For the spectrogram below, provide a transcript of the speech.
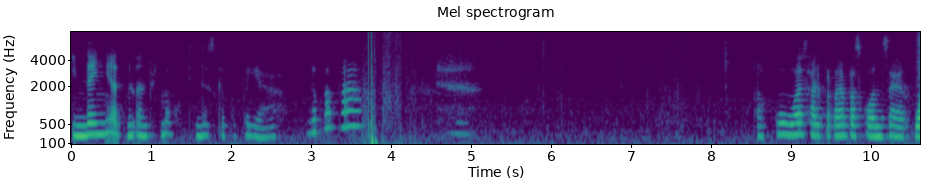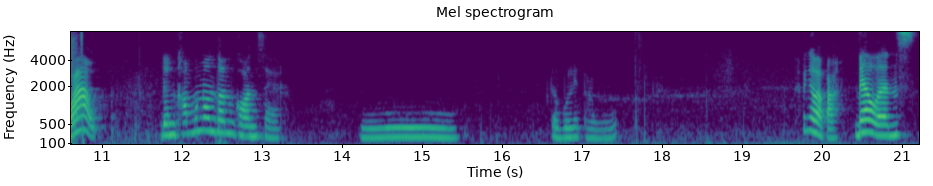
Indah ini admin admin aku tindas gak apa-apa ya Gak apa-apa Aku was hari pertama pas konser Wow Dan kamu nonton konser Uh, gak boleh tahu. Tapi gak apa-apa. Balance.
